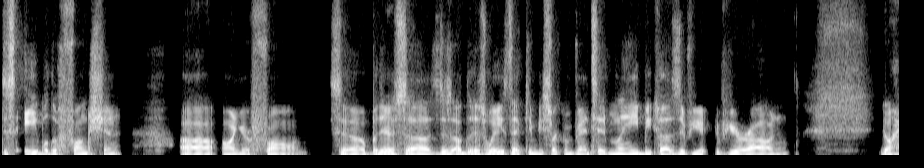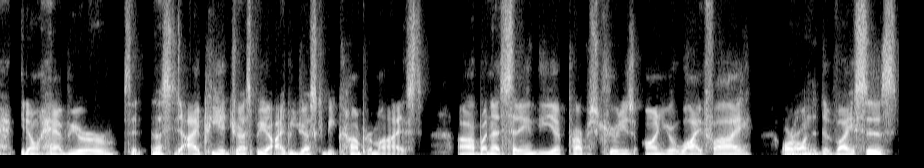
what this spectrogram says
disable the function uh, on your phone. So, but there's uh, there's other, there's ways that can be circumvented, mainly because if you if you're um you don't you don't have your that's the IP address, but your IP address can be compromised uh, by not setting the proper securities on your Wi-Fi or right. on the devices.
